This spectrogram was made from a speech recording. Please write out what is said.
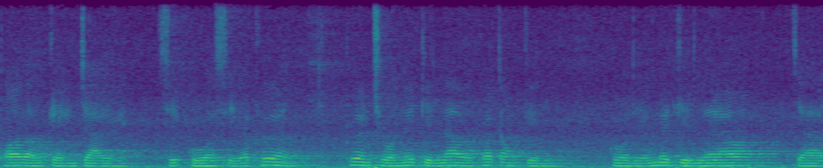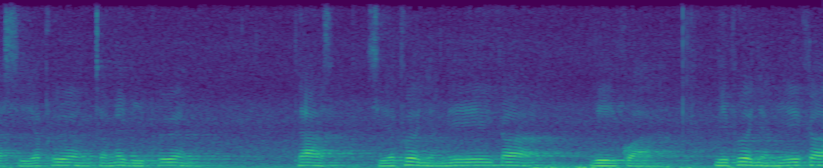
เพราะเราเกรงใจสิกลัวเสียเพื่อน เพื่อนชวนให้กินเหล้าก็ต้องกิน กลัวเดี๋ยวไม่กินแล้ว จะเสียเพื่อนจะไม่มีเพื่อน ถ้าเสียเพื่อนอย่างนี้ก็ดีกว่า มีเพื่อนอย่างนี้ก็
